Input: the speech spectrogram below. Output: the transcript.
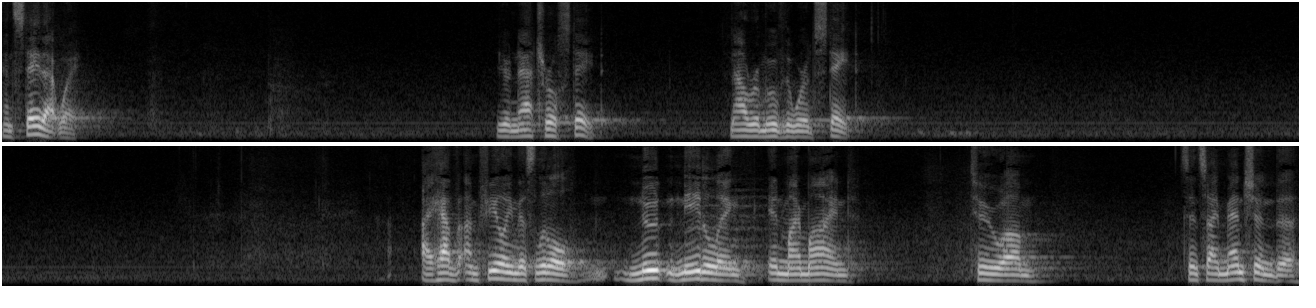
And stay that way. your natural state. Now remove the word state. I have, I'm feeling this little needling in my mind to, um, since I mentioned the,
